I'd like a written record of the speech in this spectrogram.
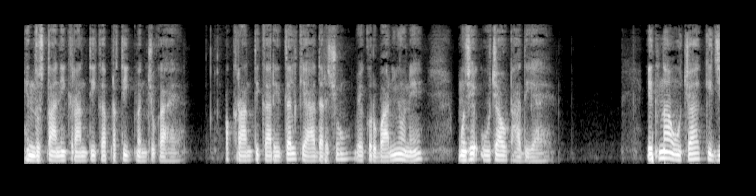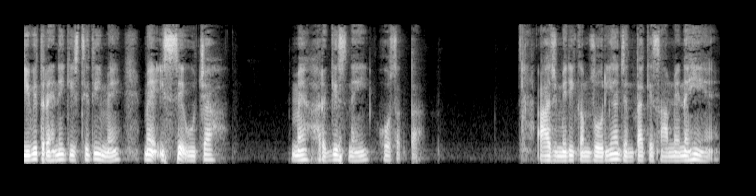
हिंदुस्तानी क्रांति का प्रतीक बन चुका है, और क्रांतिकारी दल के आदर्शों व कुर्बानियों ने मुझे ऊँचा उठा दिया है। इतना ऊँचा कि जीवित रहने की स्थिति में मैं इससे ऊँचा, मैं हरगिज नहीं हो सकता। आज मेरी कमजोरियाँ जनता के सामने नहीं हैं।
